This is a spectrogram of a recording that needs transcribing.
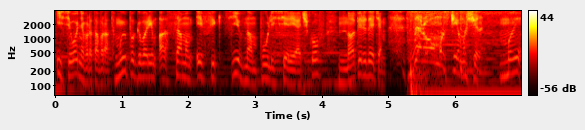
И сегодня, брата-брат, мы поговорим о самом эффективном пуле серии очков, но перед этим... Здорово, мужские мужчины! Мы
